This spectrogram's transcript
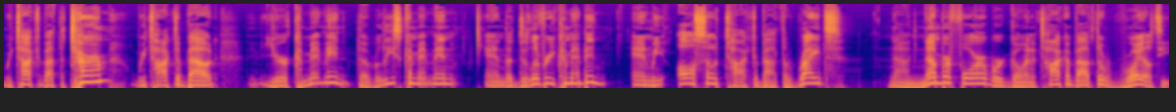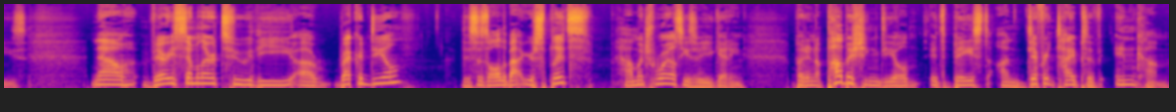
We talked about the term. We talked about your commitment, the release commitment, and the delivery commitment. And we also talked about the rights. Now, number four, we're going to talk about the royalties. Now, very similar to the uh, record deal, this is all about your splits. How much royalties are you getting? But in a publishing deal, it's based on different types of income.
